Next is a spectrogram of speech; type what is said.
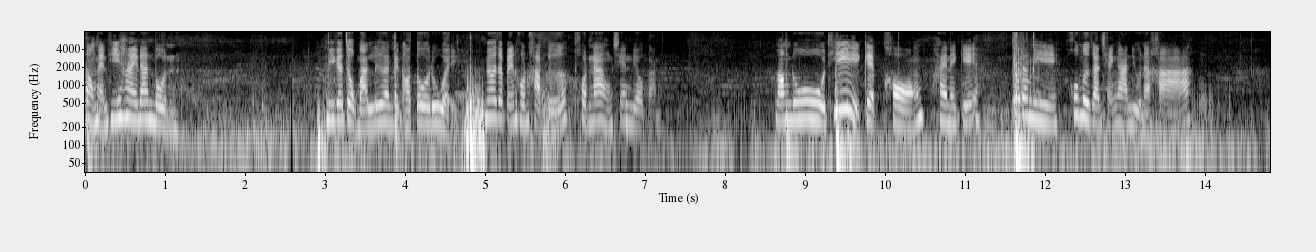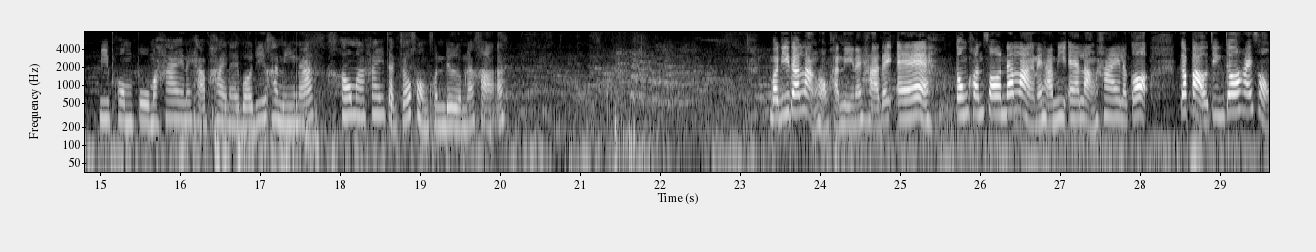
สองแผ่นที่ให้ด้านบน มีกระจกบานเลื่อนเป็นออโต้ด้วย ไม่ว่าจะเป็นคนขับหรือคนนั่งเช่นเดียวกัน ลองดูที่เก็บของภายในเก๊ะก็จะมีคู่มือการใช้งานอยู่นะคะ มีพรมปูมาให้นะคะ ภายในบอดี้คันนี้นะ เข้ามาให้จากเจ้าของคนเดิมนะคะบอดี้ด้านหลังของคันนี้นะคะ ได้แอร์ตรงคอนโซลด้านหลังนะคะ มีแอร์หลังให้แล้วก็กระเป๋าจิงโจ้ให้สอง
